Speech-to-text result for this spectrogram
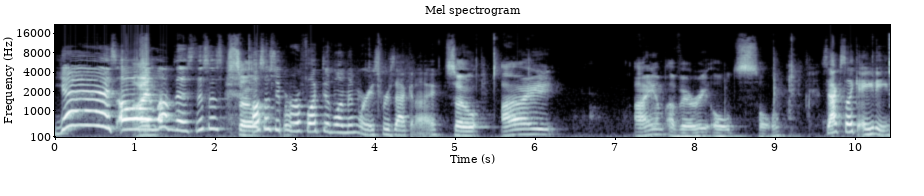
Yes! Oh, I I'm- love this. This is So- also super reflective on memories for Zach and I. So I, I am a very old soul, Zach's like 80.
